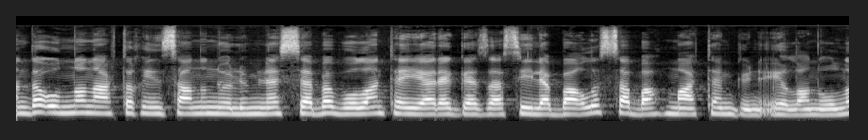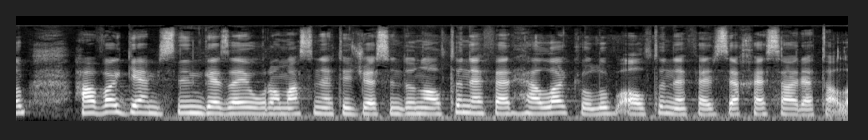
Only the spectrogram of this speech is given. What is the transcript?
Ondan artıq insanın ölümünə səbəb olan təyyarə qəzası ilə bağlı sabah matəm günü elan olunub. Hava gəmisinin qəzaya uğraması nəticəsində 16 nəfər həlak olub, 6 nəfər isə xəsarət alıb.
